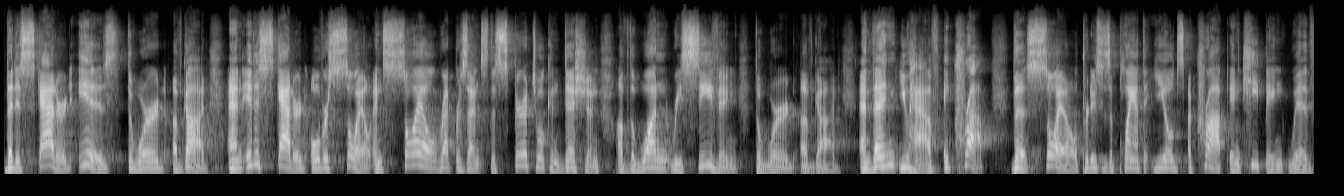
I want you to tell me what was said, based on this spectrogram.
that is scattered is the word of God. And it is scattered over soil. And soil represents the spiritual condition of the one receiving the word of God. And then you have a crop the soil produces a plant that yields a crop in keeping with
